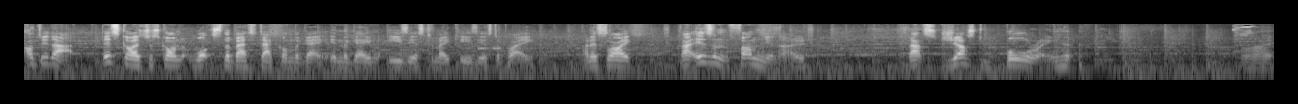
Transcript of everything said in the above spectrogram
I'll do that. This guy's just gone, what's the best deck on the game in the game, easiest to make, easiest to play? And it's like, that isn't fun, you know. That's just boring. right.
